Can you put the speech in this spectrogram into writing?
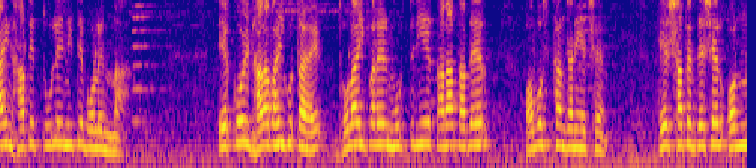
আইন হাতে তুলে নিতে বলেন না। একই ধারাবাহিকতায় ধোলাইপাড়ের মূর্তি নিয়ে তারা তাদের অবস্থান জানিয়েছেন। এর সাথে দেশের অন্য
